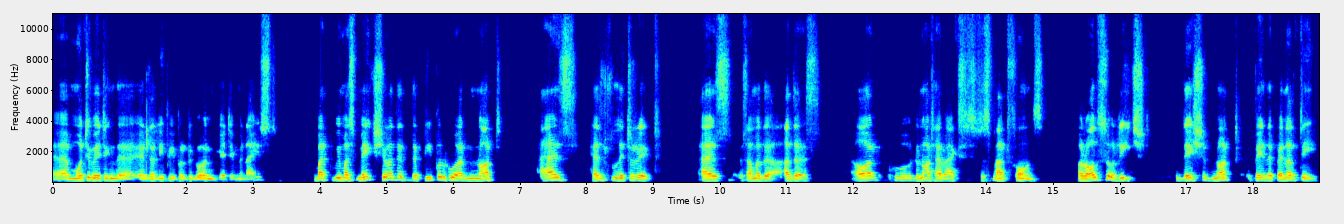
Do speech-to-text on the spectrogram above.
uh, motivating the elderly people to go and get immunized. But we must make sure that the people who are not as health literate as some of the others or who do not have access to smartphones are also reached. They should not pay the penalty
